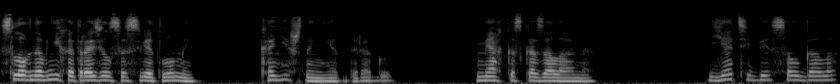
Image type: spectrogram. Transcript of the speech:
словно в них отразился свет луны. «Конечно нет, дорогой», — мягко сказала она. «Я тебе солгала».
